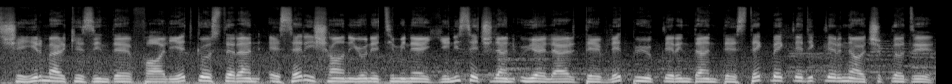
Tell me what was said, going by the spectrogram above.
şehir merkezinde faaliyet gösteren Eser İşhanı yönetimine yeni seçilen üyeler devlet büyüklerinden destek beklediklerini açıkladı.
